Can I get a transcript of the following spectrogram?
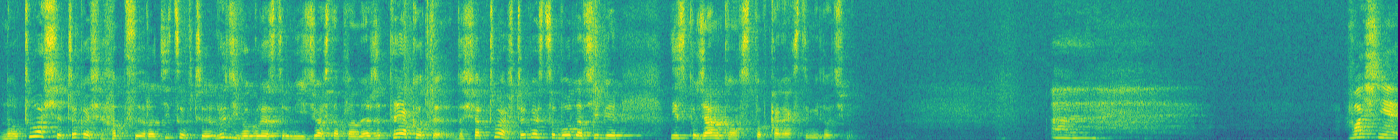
nauczyłaś się czegoś od rodziców, czy ludzi w ogóle, z którymi jeździłaś na planerze, Ty jako Ty, doświadczyłaś czegoś, co było dla Ciebie niespodzianką w spotkaniach z tymi ludźmi? Ech. Właśnie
